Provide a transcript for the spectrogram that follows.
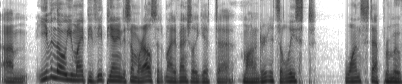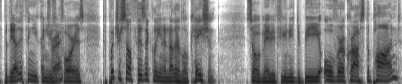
Um, even though you might be VPNing to somewhere else, it might eventually get uh, monitored. It's at least one step removed. But the other thing you can That's use right. it for is to put yourself physically in another location. So maybe if you need to be over across the pond,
